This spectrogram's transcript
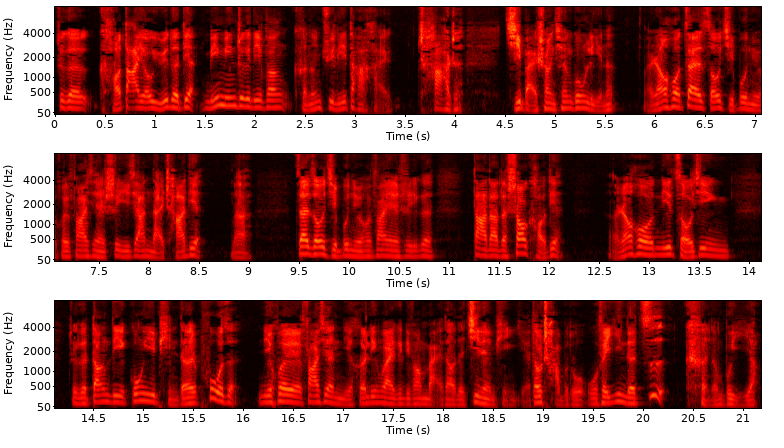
这个烤大鱿鱼的店，明明这个地方可能距离大海差着几百上千公里呢，然后再走几步你会发现是一家奶茶店啊，再走几步你会发现是一个大大的烧烤店，然后你走进。这个当地工艺品的铺子，你会发现你和另外一个地方买到的纪念品也都差不多，无非印的字可能不一样。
